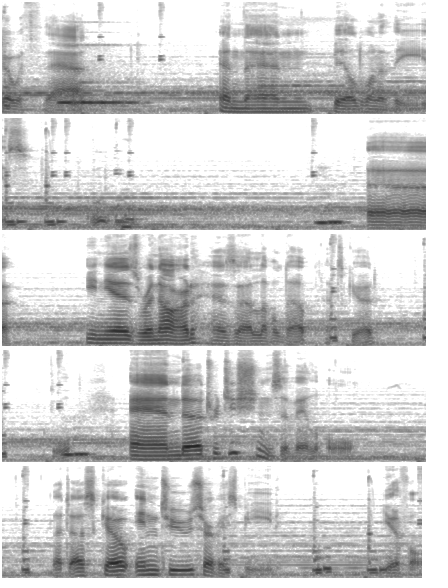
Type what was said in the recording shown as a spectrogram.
go with that. And then build one of these. Ooh. Uh, Inez Renard has uh, leveled up. That's good. Cool. And uh, traditions available. Let us go into survey speed. Beautiful.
